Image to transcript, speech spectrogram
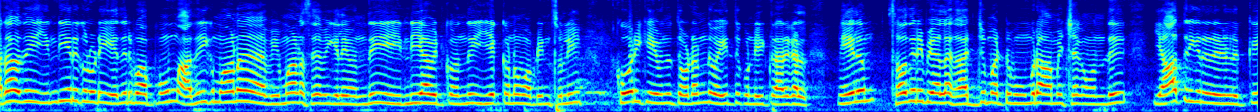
அதாவது இந்தியர்களுடைய எதிர்பார்ப்பும் அதிகமான விமான சேவைகளை வந்து இந்தியாவிற்கு வந்து இயக்கணும் அப்படின்னு சொல்லி கோரிக்கை வந்து தொடர்ந்து வைத்து கொண்டிருக்கிறார்கள். மேலும் சவுதி அரேபியாவில் ஹஜ் மற்றும் உம்ரா அமைச்சகம் வந்து யாத்ரீகர்களுக்கு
